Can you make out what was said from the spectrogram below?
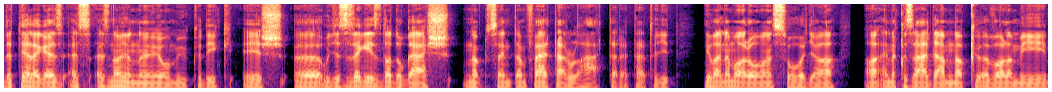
de tényleg ez, ez, ez nagyon-nagyon jól működik, és uh, ugye ez az egész dadogásnak szerintem feltárul a háttere. Tehát, hogy itt nyilván nem arról van szó, hogy a, a, ennek az Ádámnak valami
